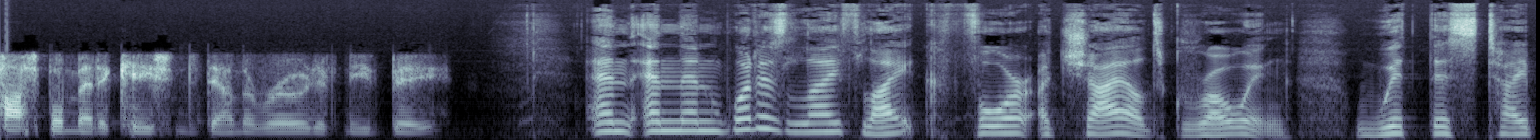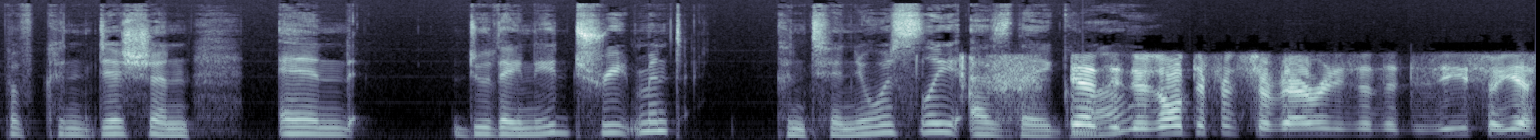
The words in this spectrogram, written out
possible medications down the road if need be. And and then what is life like for a child growing with this type of condition and do they need treatment continuously as they grow? Yeah, there's all different severities of the disease. So yes,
